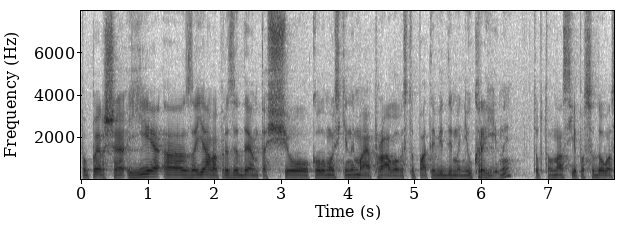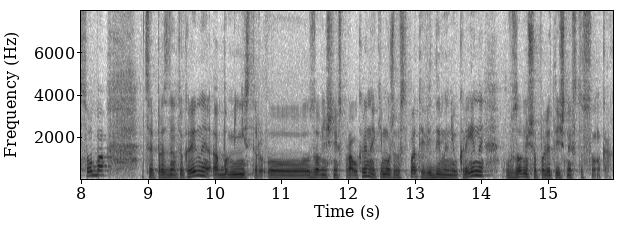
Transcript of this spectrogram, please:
По-перше, є е, заява президента, що Коломойський не має права виступати від імені України. Тобто, у нас є посадова особа, це президент України або міністр зовнішніх справ України, який може виступати від імені України в зовнішньополітичних стосунках.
